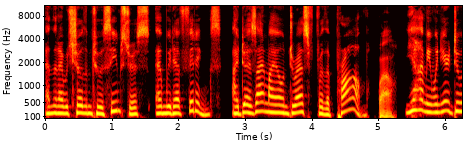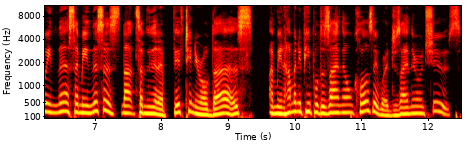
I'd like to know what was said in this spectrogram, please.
and then I would show them to a seamstress and we'd have fittings. I designed my own dress for the prom. Wow. Yeah, I mean, when you're doing this, I mean, this is not something that a 15 year old does. I mean, how many people design their own clothes they wear, design their own shoes?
